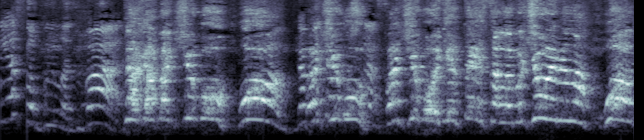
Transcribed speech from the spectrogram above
места было, два. Так а почему он? Да почему? что... Почему не ты, Сава? Почему именно он?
